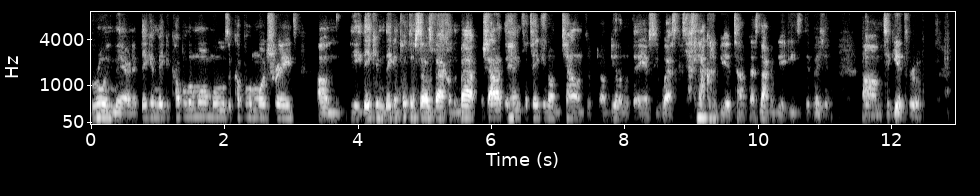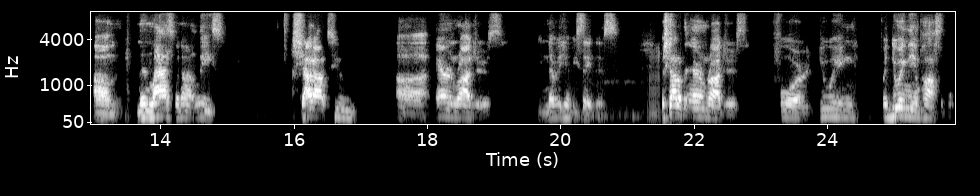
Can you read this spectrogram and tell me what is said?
brewing there, and if they can make a couple of more moves, a couple of more trades, um, they, they, can they can put themselves back on the map. Shout out to him for taking on the challenge of, of dealing with the AFC West because that's not going to be a tough. That's not going to be an easy division um, to get through. Um, then last but not least, shout out to uh, Aaron Rodgers. You never hear me say this, mm. but shout out to Aaron Rodgers for doing for doing the impossible,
